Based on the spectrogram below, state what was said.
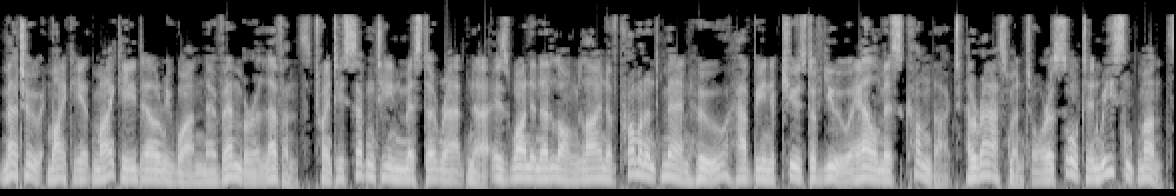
MeToo, Mikey at Mikey Delry 1 November 11, 2017 Mr. Ratner is one in a long line of prominent men who have been accused of UAL misconduct, harassment or assault in recent months.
